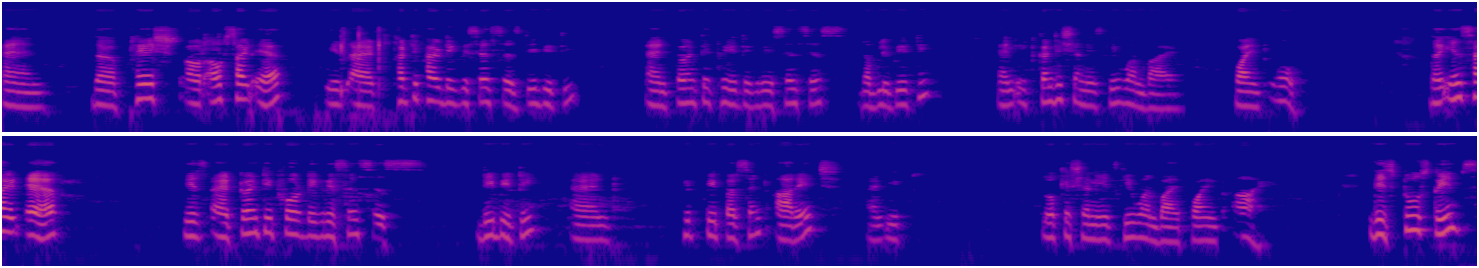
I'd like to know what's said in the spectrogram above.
and the fresh or outside air is at 35 degrees Celsius DBT and 23 degrees Celsius WBT and its condition is given by 0.0. The inside air is at 24 degrees Celsius DBT and 50% RH and its location is given by point I. These two streams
